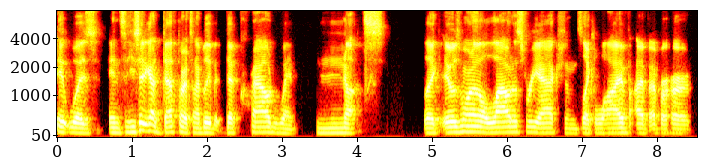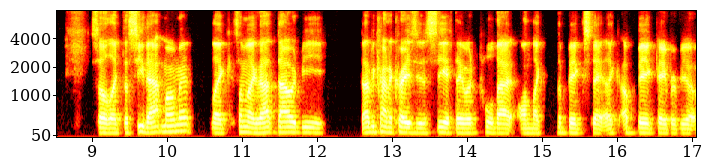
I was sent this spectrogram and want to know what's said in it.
It was, and he said he got death threats, and I believe it. The crowd went nuts. Like it was one of the loudest reactions, like live, I've ever heard. So like to see that moment, like something like that, that would be that'd be kind of crazy to see if they would pull that on like the big state, like a big pay per view.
